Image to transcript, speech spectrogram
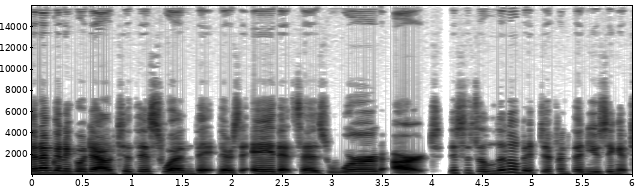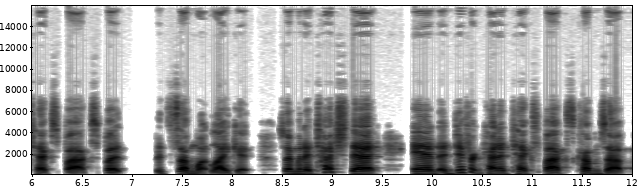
Then I'm going to go down to this one. There's A that says Word Art. This is a little bit different than using a text box, but it's somewhat like it. So I'm going to touch that, and a different kind of text box comes up.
